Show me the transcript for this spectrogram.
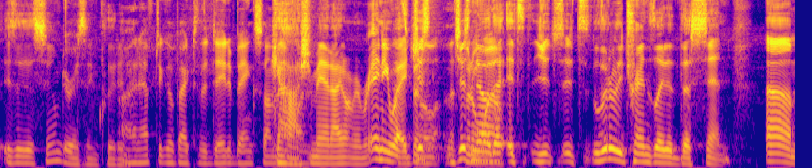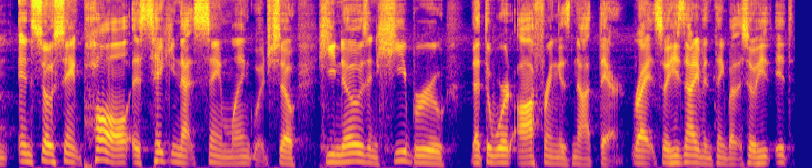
is it assumed or is it included? I'd have to go back to the data banks on Gosh, man, I don't remember. Anyway, just a- just know that it's, it's it's literally translated the sin. Um, and so St. Paul is taking that same language. So he knows in Hebrew that the word offering is not there, right? So he's not even thinking about it. So he it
